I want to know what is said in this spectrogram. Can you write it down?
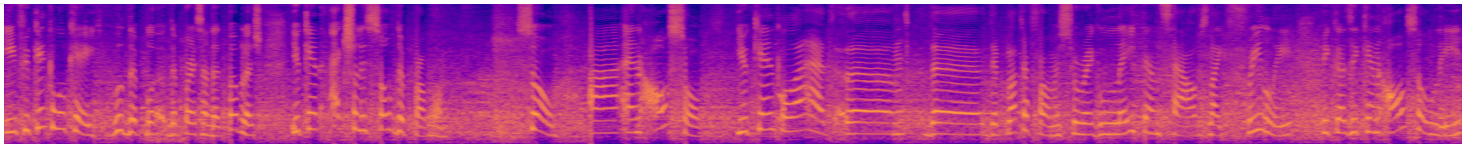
if you can't locate who the, the person that published, you can actually solve the problem. So, uh, and also, you can't let um, the, the platforms to regulate themselves like freely because it can also lead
